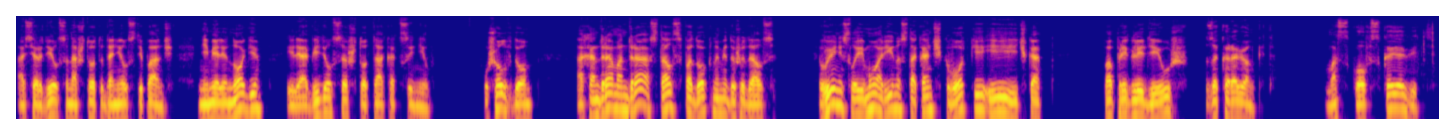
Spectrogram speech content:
Осердился на что-то Данил Степанович. Немели ноги или обиделся, что так оценил. Ушел в дом, а хандра-мандра остался под окнами, дожидался. Вынесла ему Арина стаканчик водки и яичко. Попригляди уж за коровенкой-то. Московская ведь.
